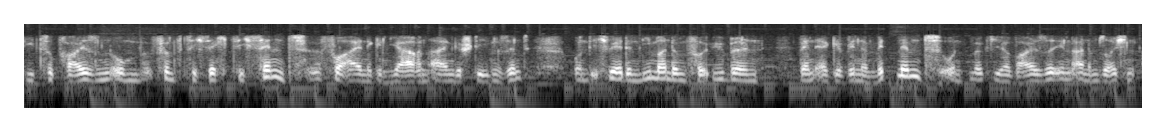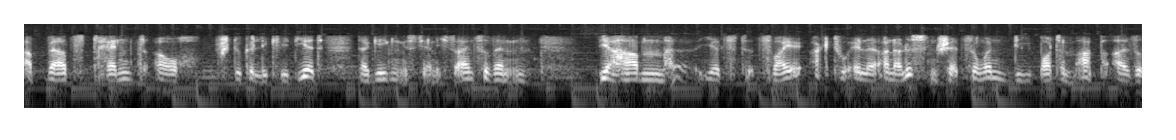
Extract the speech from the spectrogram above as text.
die zu Preisen um 50, 60 Cent vor einigen Jahren eingestiegen sind. Und ich werde niemandem verübeln, wenn er Gewinne mitnimmt und möglicherweise in einem solchen Abwärtstrend auch Stücke liquidiert. Dagegen ist ja nichts einzuwenden. Wir haben jetzt zwei aktuelle Analystenschätzungen, die bottom-up, also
